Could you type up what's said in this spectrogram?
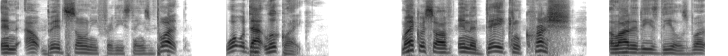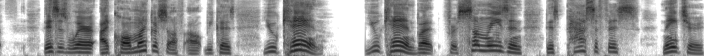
and outbid Sony for these things. But what would that look like? Microsoft in a day can crush a lot of these deals, but this is where I call Microsoft out because you can. You can, but for some reason, this pacifist nature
